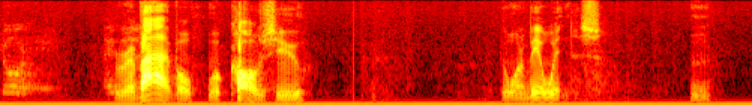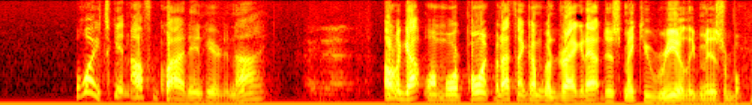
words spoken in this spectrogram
Sure. Revival will cause you to want to be a witness. Hmm. Boy, it's getting awful quiet in here tonight. Amen. I only got one more point, but I think I'm going to drag it out just to make you really miserable.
